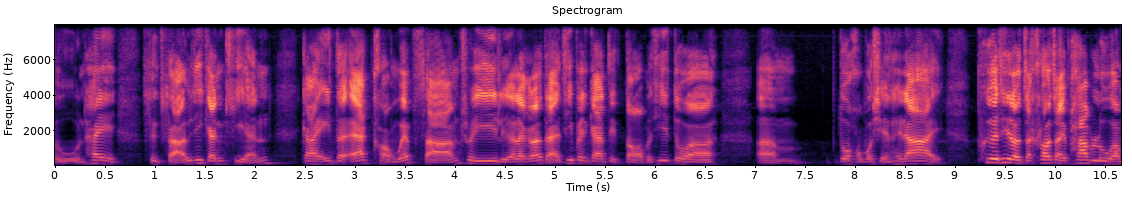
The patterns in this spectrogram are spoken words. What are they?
3.0 ให้ศึกษาวิธีการเขียนการ interact ของเว็บ 3 tree หรืออะไรก็แล้วแต่ที่เป็นการติดต่อไปที่ตัวตัวของ blockchain ให้ได้ เพื่อที่เราจะเข้าใจภาพรวม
